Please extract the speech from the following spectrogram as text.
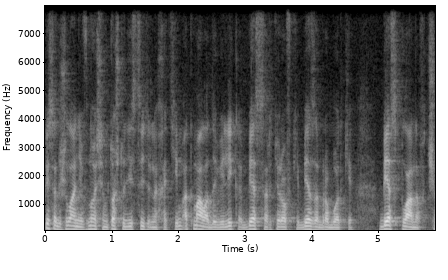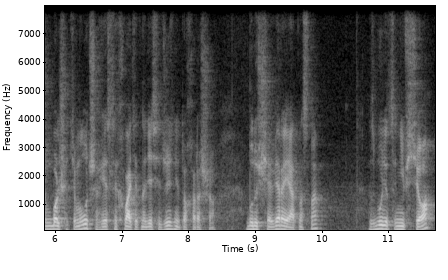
список желаний вносим то, что действительно хотим, от мала до велика, без сортировки, без обработки, без планов. Чем больше, тем лучше. Если хватит на 10 жизней, то хорошо. Будущее вероятностно. Сбудется не все,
